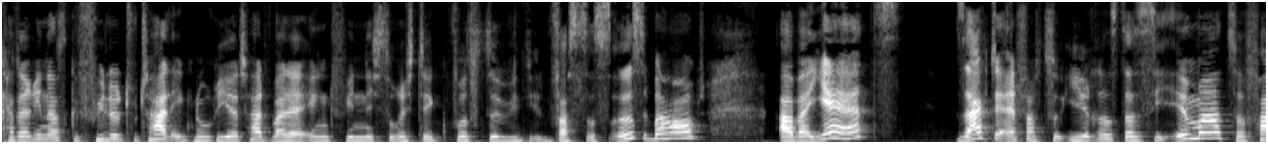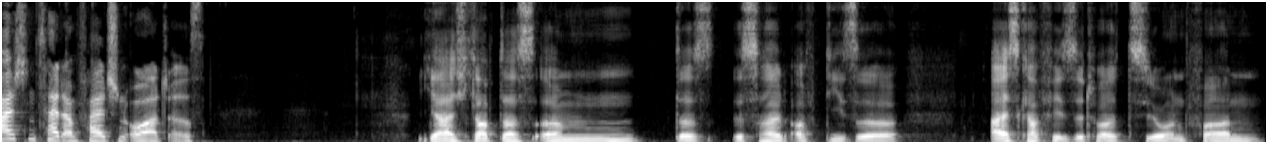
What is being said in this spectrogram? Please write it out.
Katharinas Gefühle total ignoriert hat, weil er irgendwie nicht so richtig wusste, wie was das ist überhaupt. Aber jetzt sagt er einfach zu Iris, dass sie immer zur falschen Zeit am falschen Ort ist. Ja, ich glaube, dass ähm, das ist halt auf diese Eiskaffeesituation von,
